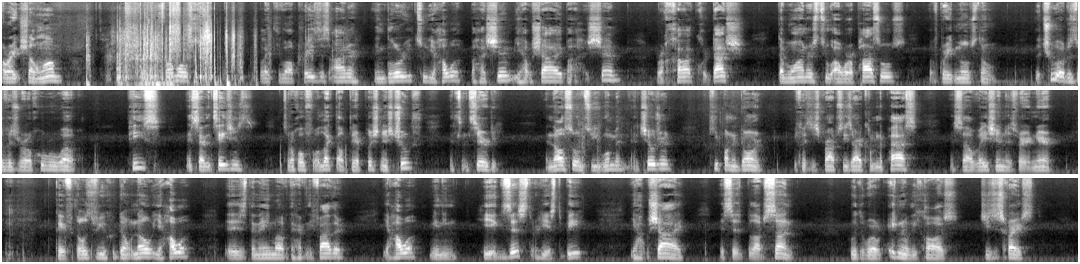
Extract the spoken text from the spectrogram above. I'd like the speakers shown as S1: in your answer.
S1: All right, Shalom. First and foremost, I'd like to give all praises, honor, and glory to Yahweh, Bahashim, Yahushai, Bahashem, Racha, Kodash. Double honors to our apostles of Great Millstone, the true elders of Israel who rule well. Peace and salutations to the hopeful elect out there pushing his truth and sincerity. And also to you women and children, keep on enduring because these prophecies are coming to pass and salvation is very near. Okay, for those of you who don't know, Yahweh is the name of the Heavenly Father. Yahweh, meaning He exists or He is to be. Yahushai is His beloved Son, who the world ignorantly calls Jesus Christ.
